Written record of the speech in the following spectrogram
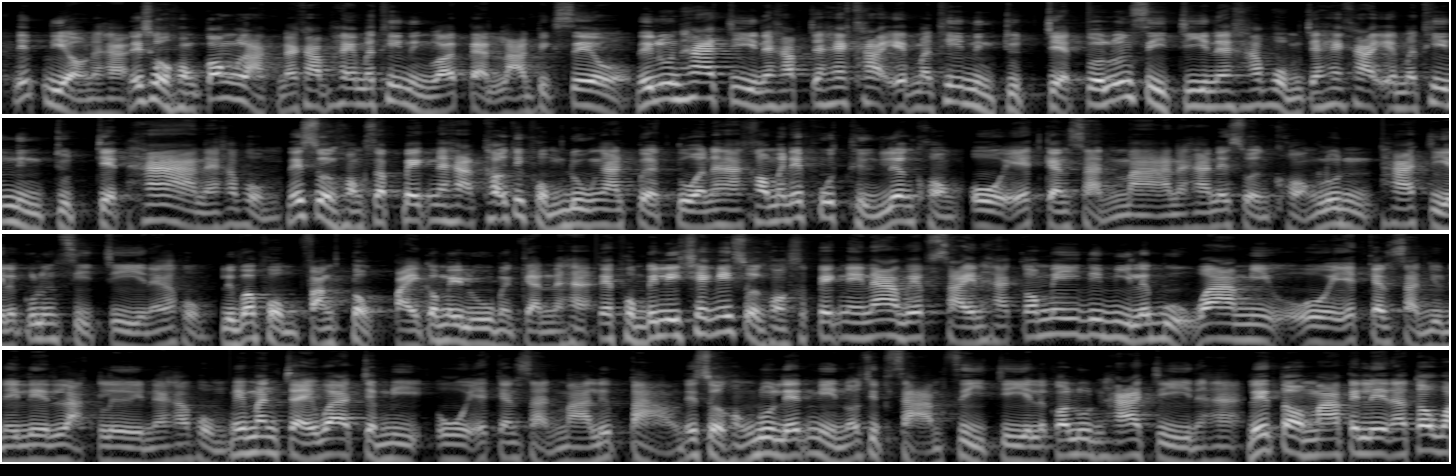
f นิดเดียวนะฮะในส่วนของกล้องหลักนะครับให้มาที่ 108 ล้านพิกเซลในรุ่น 5G นะครับจะให้ค่า f มาที่ 1.7 ตัวรุ่น 4G นะครับผมจะให้ค่า f มาที่ 1.75 นะครับผมในส่วนของสเปคนะฮะเท่าที่ผมดูงานเปิดตัวนะฮะเขาไม่ได้พูดถึงเรื่องของ OS กันสั่นมานะฮะในส่วนของรุ่น 5G แล้วก็รุ่น 4G นะครับผมหรือว่าผมฟังตกไปก็ไม่รู้เหมือนกันนะฮะแต่ผมไปรีเช็คในส่วนของสเปคในหน้าเว็บไซต์นะฮะก็ไม่ได้มีระบุว่ามี OS กันสั่นอยู่ในเลนหลักเลยนะครับผมไม่มั่นใจว่าจะมี OS กันสั่นมาหรือเปล่า ในส่วนของรุ่น Redmi Note 13 4G แล้วก็รุ่น 5G นะฮะเลนต่อมาเป็นเลนอัลตร้าไว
